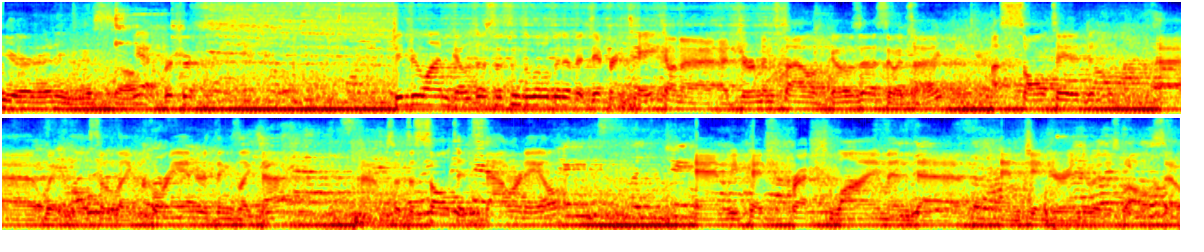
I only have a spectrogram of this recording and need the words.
here anyway. So Yeah, for sure. Ginger lime gose. So this is a little bit of a different take on a, a German style of gose. So it's a, a salted uh, with also like coriander, things like that. Um, so it's a salted soured ale, and we pitch fresh lime and uh, and ginger into it as well. So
